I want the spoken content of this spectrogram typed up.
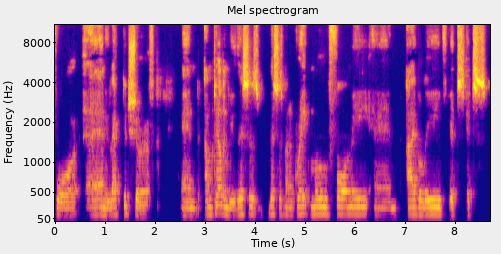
for an elected sheriff. And I'm telling you, this is this has been a great move for me, and I believe it's it's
